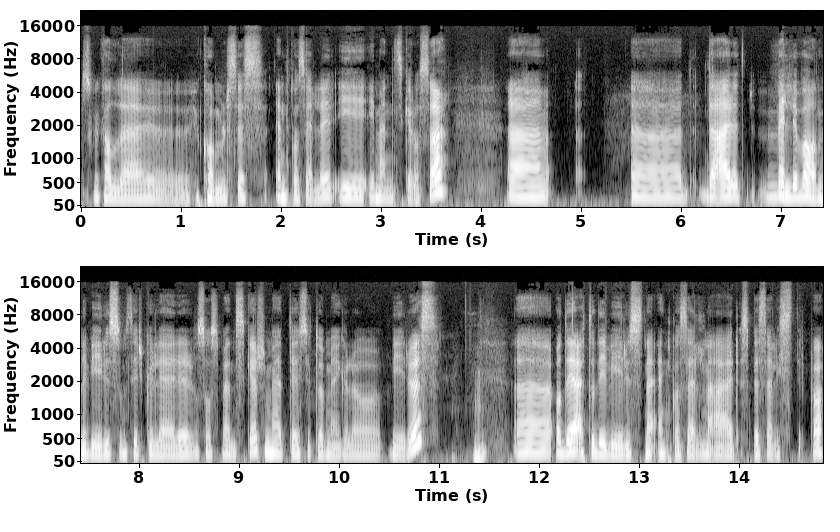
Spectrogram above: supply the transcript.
skal vi kalle det uh, hukommelses-NK-celler i, i mennesker også. Uh, eh, det er et veldig vanlig virus som sirkulerer hos oss mennesker, som heter cytomegalovirus. Mm. Eh, og det er et av de virusene NK-cellene er spesialister på.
